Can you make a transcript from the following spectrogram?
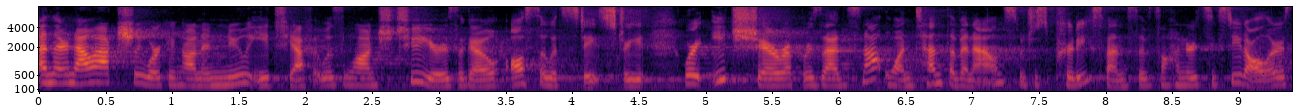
and they're now actually working on a new ETF. It was launched two years ago, also with State Street, where each share represents not one tenth of an ounce, which is pretty expensive, it's $160,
